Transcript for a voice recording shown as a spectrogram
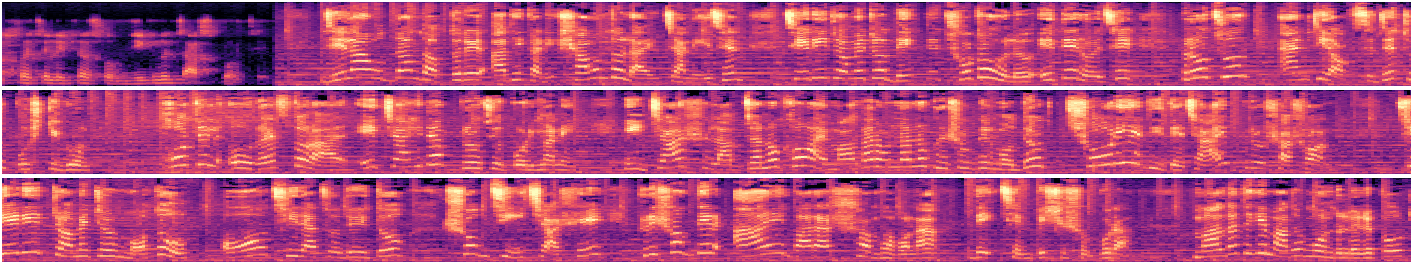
অপ্রচলিত সবজিগুলো চাষ করছে। জেলা উদ্যান দপ্তরের আধিকারিক সামন্ত লাই জানিয়েছেন, চেরি টমেটো দেখতে ছোট হলেও এতে রয়েছে প্রচুর অ্যান্টিঅক্সিডেন্ট পুষ্টিগুণ। হোটেল ও রেস্তোরাঁয় এর চাহিদা প্রচুর পরিমাণে। এই চাষ লাভজনক হওয়ায় মালদার অন্যান্য কৃষকদের মধ্যেও ছড়িয়ে দিতে চায় প্রশাসন। চেরি টমেটোর মতো অচিরাচরিত সবজি চাষে কৃষকদের আয় বাড়ার সম্ভাবনা দেখছেন বিশেষজ্ঞরা। মালদা থেকে মাধব মন্ডলের রিপোর্ট,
